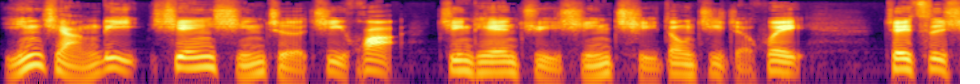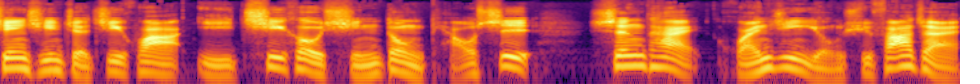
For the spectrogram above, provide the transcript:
影响力先行者计划今天举行启动记者会。这次先行者计划以气候行动调试、生态环境永续发展、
